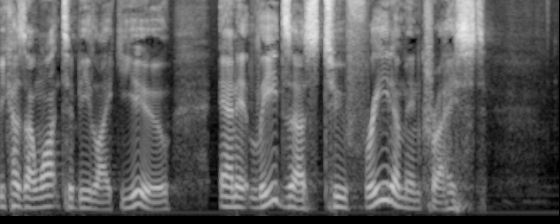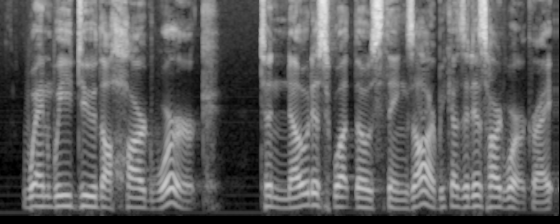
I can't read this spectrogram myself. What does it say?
Because i want to be like you. And it leads us to freedom in christ when we do the hard work to notice what those things are because it is hard work right?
